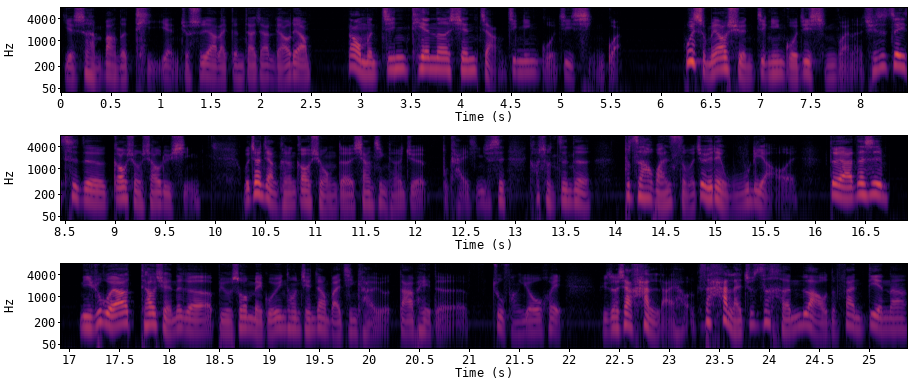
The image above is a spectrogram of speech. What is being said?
也是很棒的体验，就是要来跟大家聊聊。那我们今天呢，先讲精英国际行馆。为什么要选精英国际行馆呢？其实这一次的高雄小旅行，我这样讲，可能高雄的乡亲可能觉得不开心，就是高雄真的不知道玩什么，就有点无聊诶。对啊，但是你如果要挑选那个，比如说美国运通千帐白金卡有搭配的住房优惠，比如说像汉来好，可是汉来就是很老的饭店呐、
